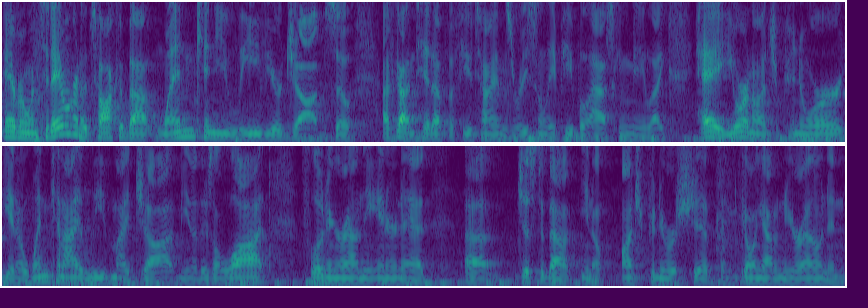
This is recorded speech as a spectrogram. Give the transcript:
Hey everyone, today we're going to talk about when can you leave your job. So, I've gotten hit up a few times recently people asking me like, "Hey, you're an entrepreneur, you know, when can I leave my job?" You know, there's a lot floating around the internet uh, just about you know entrepreneurship and going out on your own and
